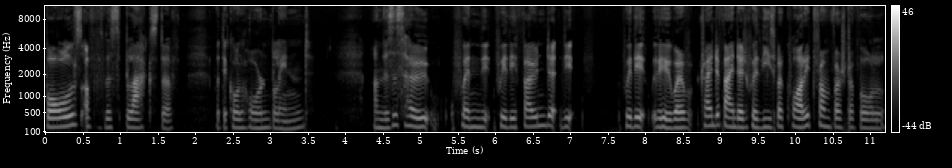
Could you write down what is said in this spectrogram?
balls of this black stuff, what they call hornblende. And this is how, when they, where they found it, the where they, they were trying to find out where these were quarried from first of all,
